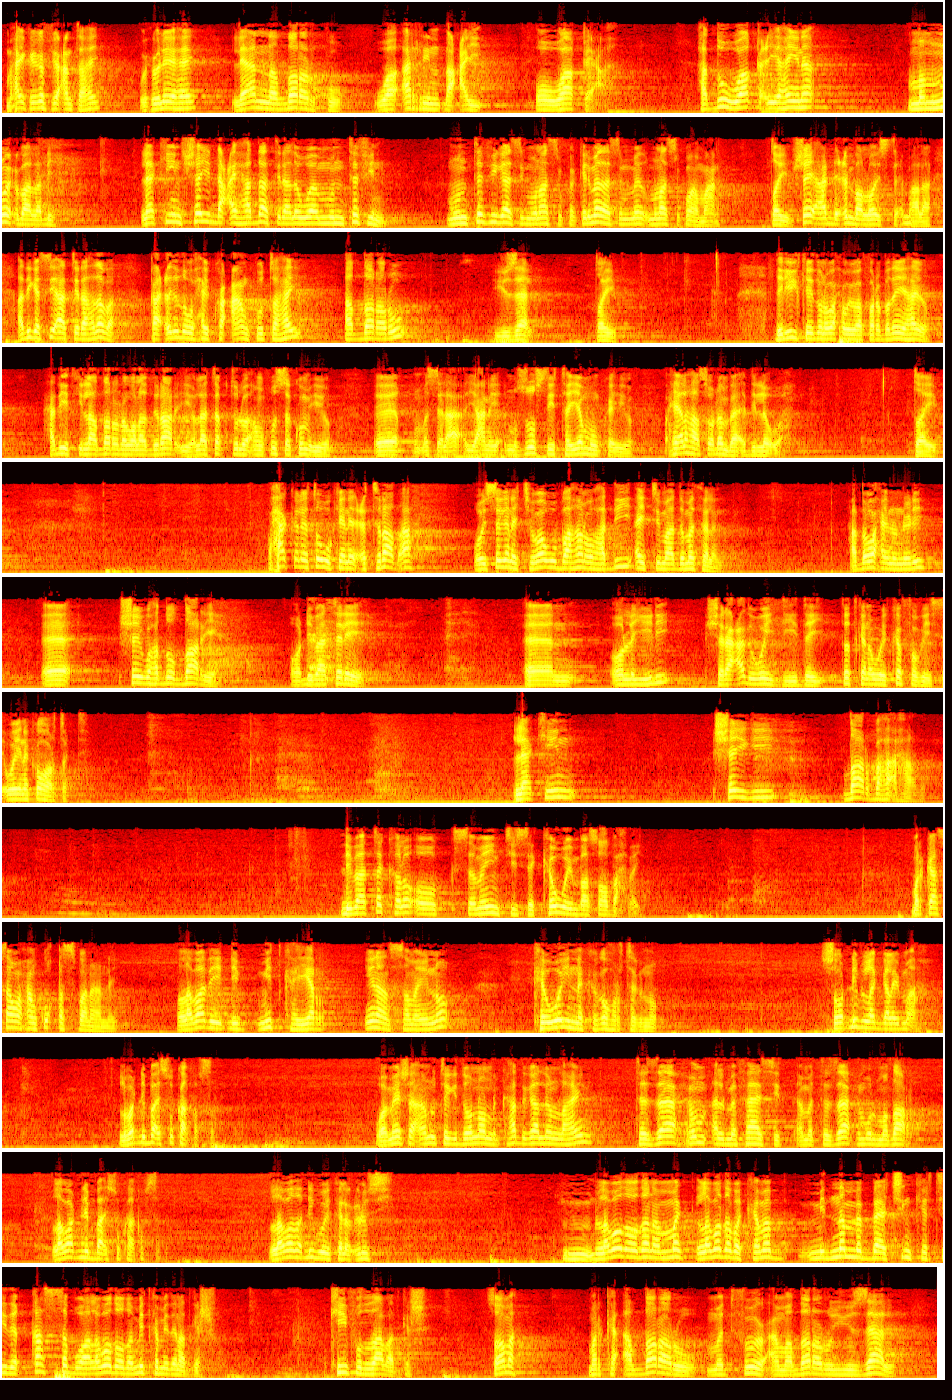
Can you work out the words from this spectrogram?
Maxay kaga fiican tahay? Wuxuu leeyahay lianna dararku waa arrin dhacay oo waaqic ah. Hadduu waaqic yahayna mamnuuc baa la dhihi. Laakiin shay dhacay haddaad tidhahdo waa muntafin. Muntafigaasi munaasibka kelimadaasi munaasibkuma macna. Ayib shay aan dhicin baa loo isticmaalaa. Adiga si aad tidhaahdaba qaacidadu waxay caan ku tahay addararu yuzaal ayib daliilkeeduna waxa wey waa fara yahayo xadiidkii laa darara walaa diraar iyo laa taqtuluu anfusakum iyo yani nusuustii tayamumka iyo waxyaalahaasoo dhan baa adilo u ah. Ayib waxaa kaleeto uu keenay ictiraad ah oo isagana jawaab u baahan oo haddii ay timaaddo maalan hadda waxaynu nidhi shaygu hadduu daar yahay oo dhibaato leeyahay oo la yidhi shareecadu way diiday dadkana way ka fogaysay wayna ka hor tagtay laakiin shaygii daarba ha ahaado. Dhibaato kale oo samayntiisa ka weyn baa soo baxday. Markaasaan waxaan ku qasbanaanay labadii dhib midka yar inaan samayno ka weynna kaga hor tagno soo dhib la galay ma ah laba dhib baa isu kaa qabsan. Waa meesha aan u tegi doonnoon hadda ka hadlaynu lahayn tasaaxum almafaasid ama tasaaxum almadaar. Laba dhib baa isu kaa qabsan. Labada dhib way kala culusi. Labadoodana ma labadaba kama midna ma baajin kartide qasab waa labadooda mid ka mid inaad gasho. Kii fududaabaad gashay. Soo ma? Marka addararu madfuuc ama dararu yuzaal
